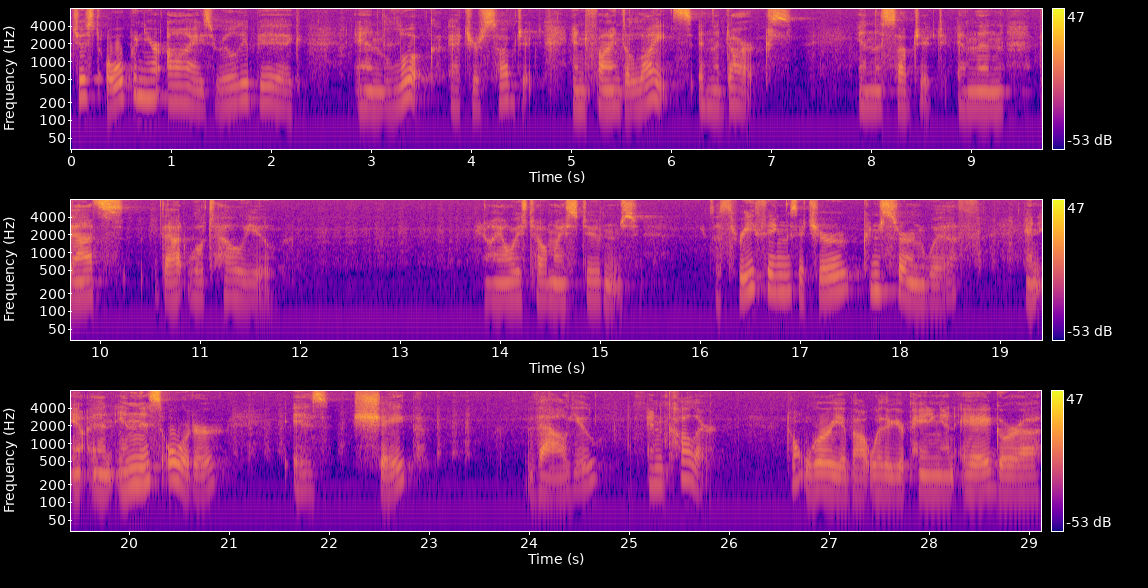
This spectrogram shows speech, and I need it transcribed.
just open your eyes really big and look at your subject and find the lights and the darks in the subject. And then that's that will tell you. You know, I always tell my students the three things that you're concerned with, and, and in this order, is shape, value, and color. Don't worry about whether you're painting an egg or a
